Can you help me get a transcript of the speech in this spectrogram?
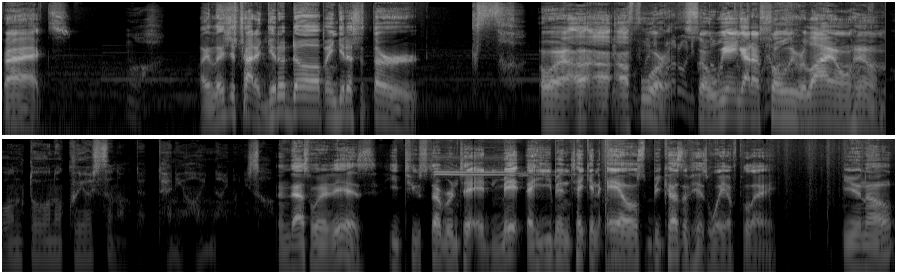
Facts. Like, let's just try to get a dub and get us a third or a, a, a fourth. So we ain't got to solely rely on him. And that's what it is. He too stubborn to admit that he been taking L's because of his way of play. You know?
